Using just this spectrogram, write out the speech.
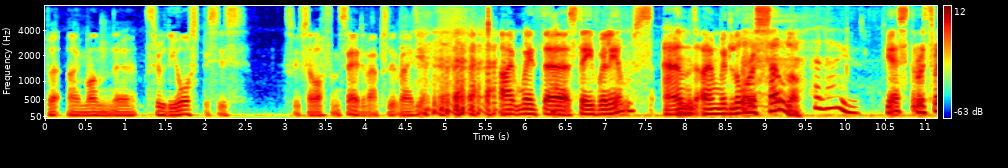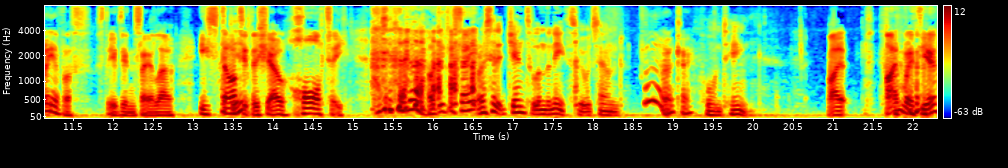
but I'm on uh, through the auspices, as we've so often said of Absolute Radio. I'm with uh, Steve Williams and I'm with Laura Solon. Hello. Yes, there are three of us. Steve didn't say hello. He started the show haughty. oh, did you say But I said it gentle underneath, so it would sound Oh, okay. haunting. I, I'm with you.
